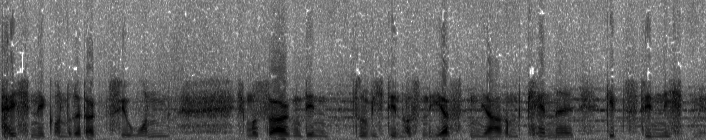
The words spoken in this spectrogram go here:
Technik und Redaktion. Ich muss sagen, den, so wie ich den aus den ersten Jahren kenne, gibt es den nicht mehr.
